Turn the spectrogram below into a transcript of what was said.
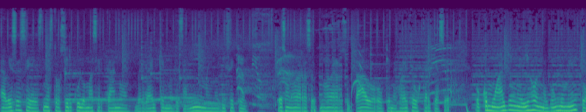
a veces es nuestro círculo más cercano, ¿verdad? El que nos desanima y nos dice que eso no, no dará resultado o que mejor hay que buscar qué hacer. O como alguien me dijo en algún momento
